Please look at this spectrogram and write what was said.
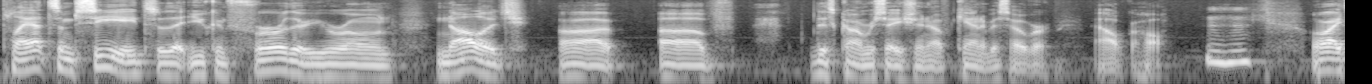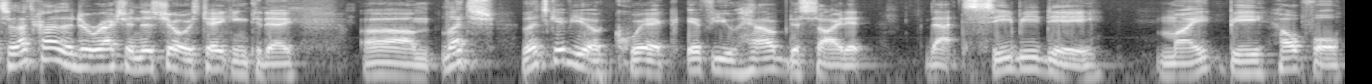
plant some seeds so that you can further your own knowledge uh, of this conversation of cannabis over alcohol. All right, so that's kind of the direction this show is taking today. Um, let's let's give you a quick. If you have decided that CBD might be helpful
